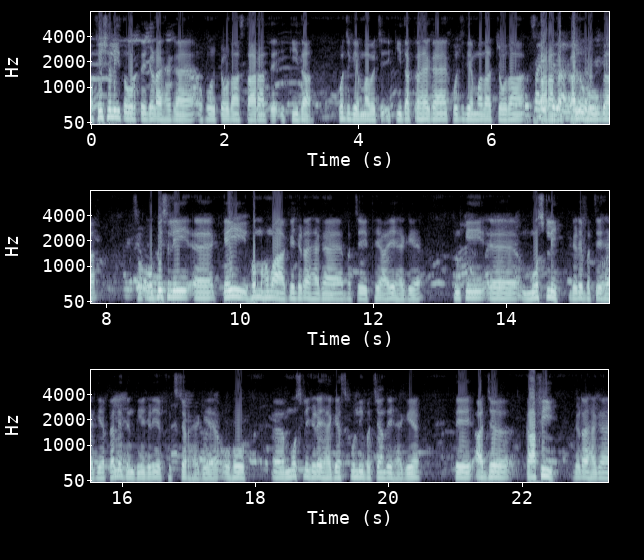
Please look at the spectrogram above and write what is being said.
ਅਫੀਸ਼ੀਅਲੀ ਤੌਰ ਤੇ ਜਿਹੜਾ ਹੈਗਾ ਹੈ, ਉਹ 14 17 ਤੇ 21 ਦਾ ਕੁਝ ਗੇਮਾਂ ਵਿੱਚ 21 ਤੱਕ ਹੈਗਾ ਹੈ, ਕੁਝ ਗੇਮਾਂ ਦਾ 14 17 ਦਾ ਕੱਲ ਹੋਊਗਾ। ਸੋ ਓਬਵੀਅਸਲੀ ਕਈ ਹੁਮ ਹੁਮਾ ਕੇ ਜਿਹੜਾ ਹੈਗਾ ਹੈ, ਬੱਚੇ ਇੱਥੇ ਆਏ ਹੈਗੇ ਆ ਕਿਉਂਕਿ ਮੋਸਟਲੀ ਜਿਹੜੇ ਬੱਚੇ ਹੈਗੇ ਆ ਪਹਿਲੇ ਦਿਨ ਦੀਆਂ ਜਿਹੜੀਆਂ ਫਿਕਸਚਰ ਹੈਗੇ ਆ ਉਹ ਮੋਸਟਲੀ ਜਿਹੜੇ ਹੈਗੇ ਆ ਸਕੂਲੀ ਬੱਚਿਆਂ ਦੇ ਹੈਗੇ ਆ। ਤੇ ਅੱਜ ਕਾਫੀ ਜਿਹੜਾ ਹੈਗਾ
